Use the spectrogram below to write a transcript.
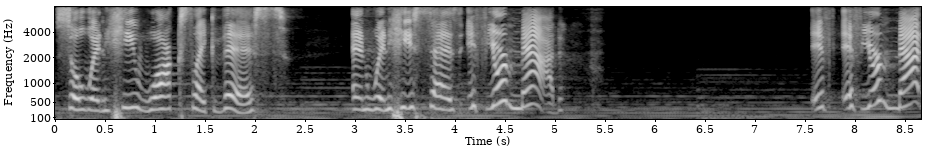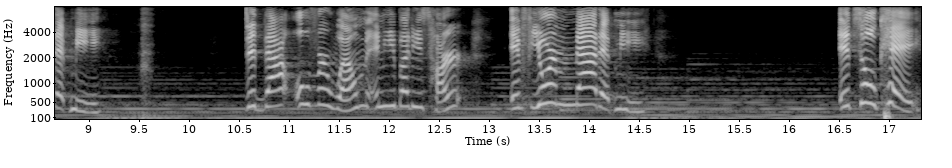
So when he walks like this, and when he says, if you're mad, if, if you're mad at me, did that overwhelm anybody's heart? If you're mad at me, it's okay.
